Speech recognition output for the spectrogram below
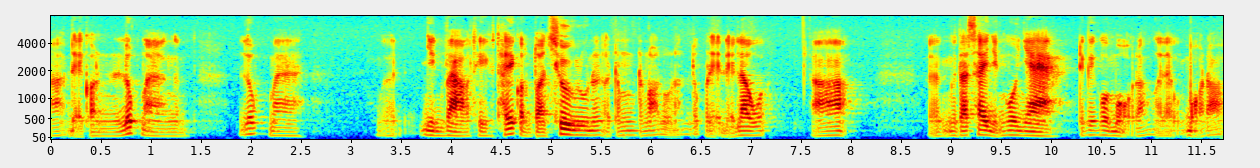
đó, để còn lúc mà lúc mà ờ, nhìn vào thì thấy còn toàn xương luôn đó, ở trong trong đó luôn đó lúc mà để để lâu đó. đó người ta xây những ngôi nhà trên cái ngôi mộ đó người ta cũng bỏ đó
